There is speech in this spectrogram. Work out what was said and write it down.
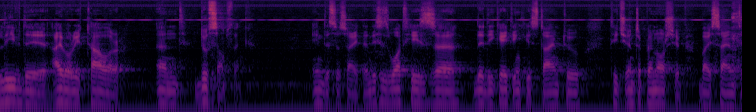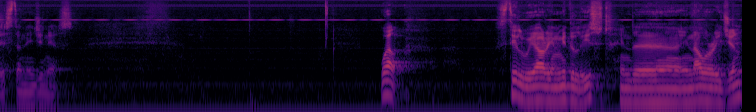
leave the ivory tower and do something in the society. And this is what he's uh, dedicating his time to teach entrepreneurship by scientists and engineers. Well, still we are in Middle East, in, the, in our region.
